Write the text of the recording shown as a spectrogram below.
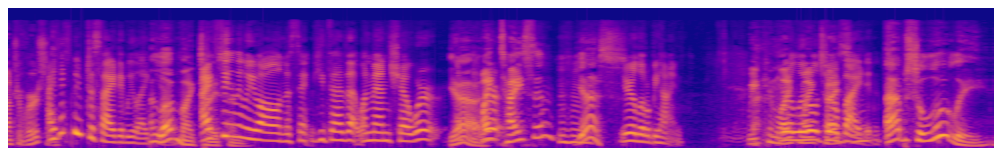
Controversial. I think we've decided we like. I him. love Mike Tyson. I think that we've all on the same. He had that one man show. We're Yeah. Mike Tyson. Mm-hmm. Yes. you're a little behind. We can You're like a little Mike Joe Tyson. Biden. Absolutely.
